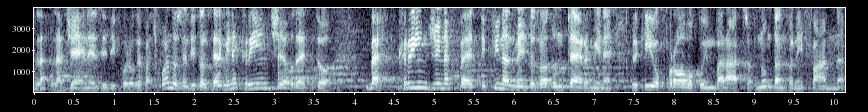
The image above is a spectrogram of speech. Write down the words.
la- la genesi di quello che faccio. Quando ho sentito il termine cringe ho detto, beh, cringe in effetti, finalmente ho trovato un termine perché io provoco imbarazzo, non tanto nei fan,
